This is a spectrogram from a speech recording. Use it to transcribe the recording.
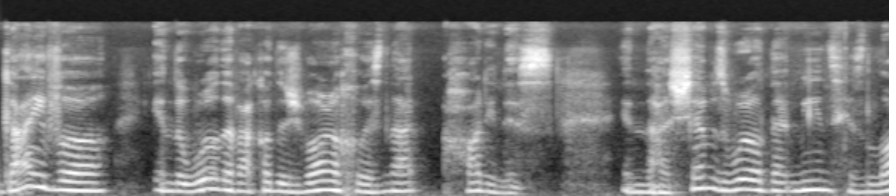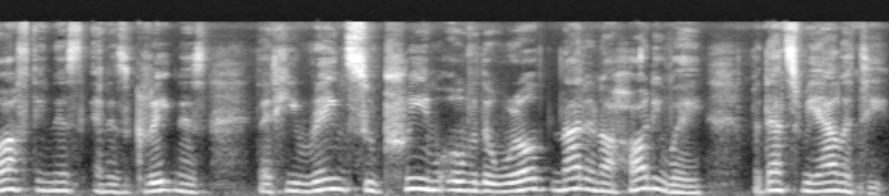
Gaiva in the world of HaKadosh Baruch Hu is not haughtiness. In the Hashem's world, that means his loftiness and his greatness, that he reigns supreme over the world, not in a haughty way, but that's reality.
